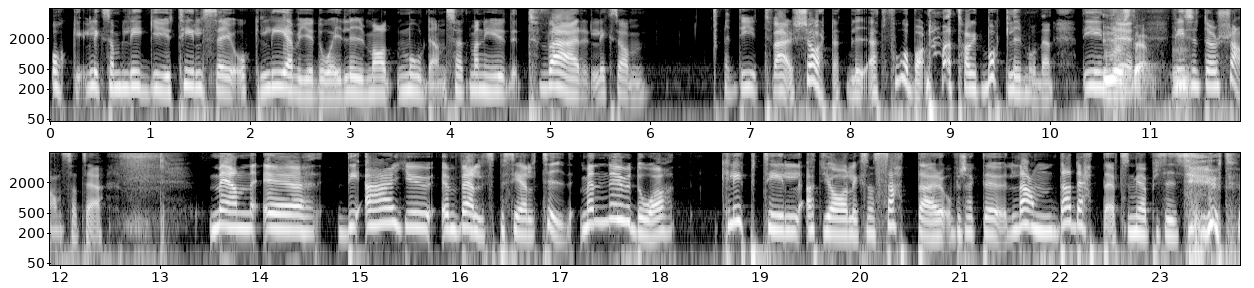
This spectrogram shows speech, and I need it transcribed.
och liksom ligger ju till sig och lever ju då i livmodern. Så att man är ju tvär, liksom, det är ju tvärkört att, bli, att få barn när man har tagit bort livmodern. Det är inte, det. Mm. finns inte en chans, så att säga. Men eh, det är ju en väldigt speciell tid. Men nu då, klipp till att jag liksom satt där och försökte landa detta eftersom jag precis gick ut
